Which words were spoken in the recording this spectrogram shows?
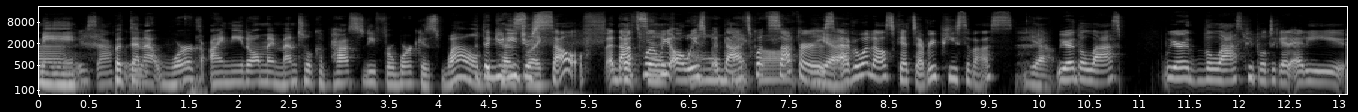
me. Exactly. But then at work, I need all my mental capacity for work as well. But then you need because, like, yourself. and that's where we always, oh that's what God, suffers. yeah. Everyone else gets every piece of us. yeah. We are the last we are the last people to get any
